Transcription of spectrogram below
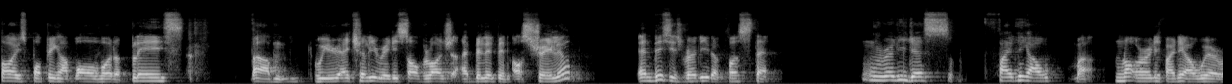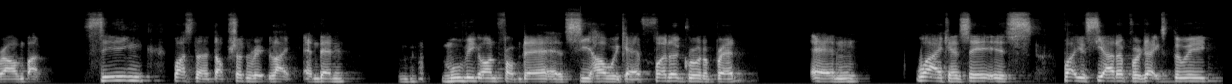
toys popping up all over the place. Um, we actually already soft launched, I believe, in Australia. And this is really the first step. Really just finding out, not already finding our way around, but seeing what's the adoption rate like, and then moving on from there and see how we can further grow the brand. And what I can say is what you see other projects doing,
